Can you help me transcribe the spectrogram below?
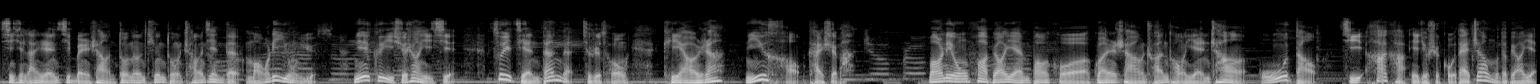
新西兰人基本上都能听懂常见的毛利用语，你也可以学上一些。最简单的就是从 Kia ra 你好开始吧。毛利文化表演包括观赏传统演唱、舞蹈及哈卡，也就是古代战舞的表演，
